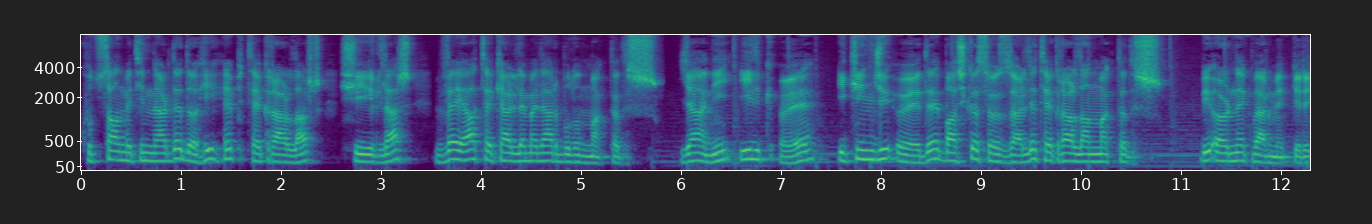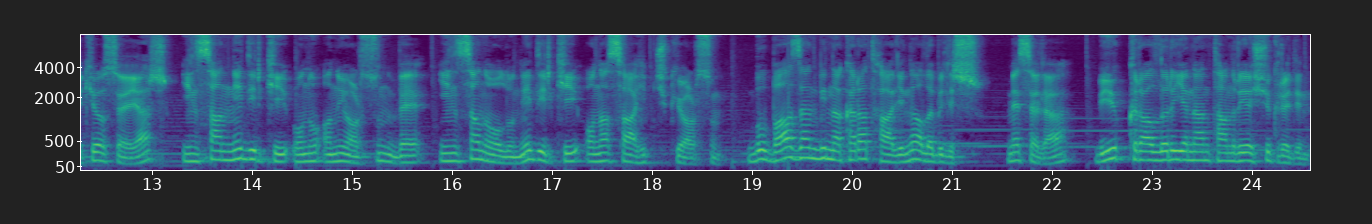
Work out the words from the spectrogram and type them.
kutsal metinlerde dahi hep tekrarlar, şiirler veya tekerlemeler bulunmaktadır. Yani ilk öğe ikinci öğede başka sözlerle tekrarlanmaktadır. Bir örnek vermek gerekiyorsa eğer, insan nedir ki onu anıyorsun ve insanoğlu nedir ki ona sahip çıkıyorsun. Bu bazen bir nakarat halini alabilir. Mesela, büyük kralları yenen Tanrı'ya şükredin.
